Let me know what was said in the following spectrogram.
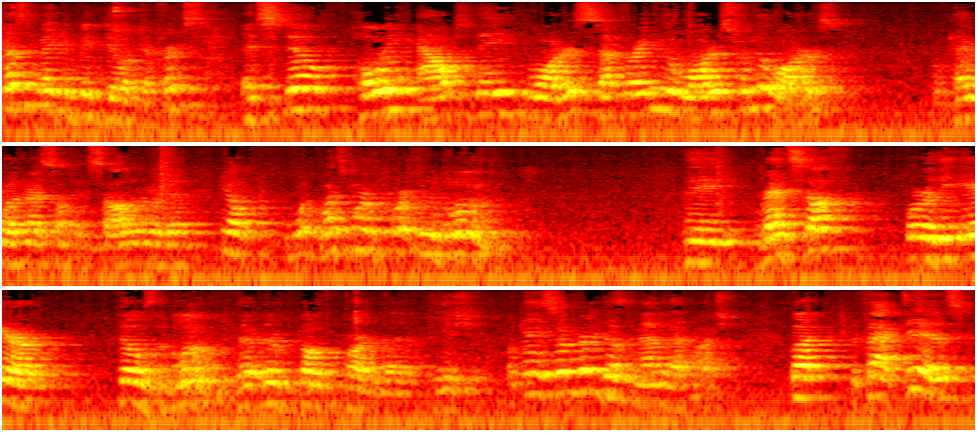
Doesn't make a big deal of difference. It's still holding out the waters, separating the waters from the waters. Okay, whether it's something solid or the, you know, what's more important than the balloon? The red stuff or the air fills the balloon? They're, they're both part of the, the, issue. Okay, so it really doesn't matter that much. But the fact is,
